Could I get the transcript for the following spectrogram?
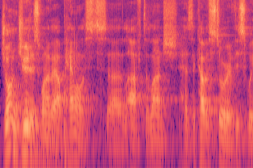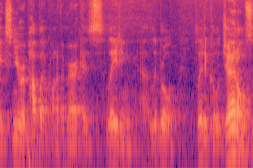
John Judis, one of our panellists uh, after lunch, has the cover story of this week's New Republic, one of America's leading uh, liberal political journals,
